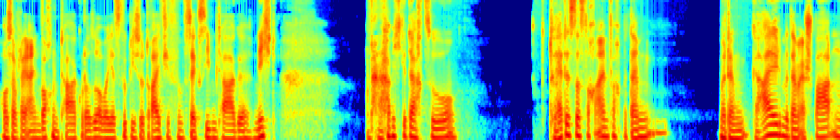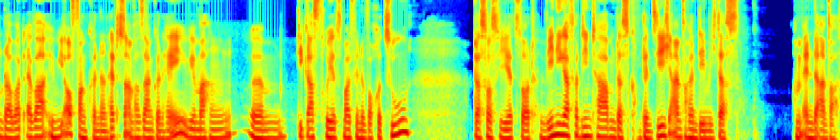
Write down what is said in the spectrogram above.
Außer vielleicht einen Wochentag oder so, aber jetzt wirklich so drei, vier, fünf, sechs, sieben Tage nicht. Und dann habe ich gedacht, so, du hättest das doch einfach mit deinem, mit deinem Gehalt, mit deinem Ersparten oder whatever irgendwie auffangen können. Dann hättest du einfach sagen können, hey, wir machen ähm, die Gastro jetzt mal für eine Woche zu. Das, was wir jetzt dort weniger verdient haben, das kompensiere ich einfach, indem ich das am Ende einfach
